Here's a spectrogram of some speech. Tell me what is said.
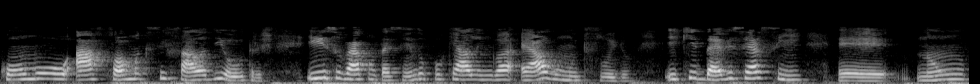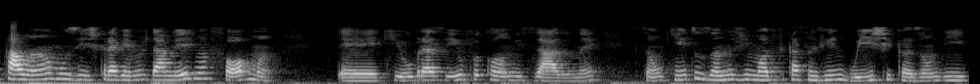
como a forma que se fala de outras. E isso vai acontecendo porque a língua é algo muito fluido e que deve ser assim. É, não falamos e escrevemos da mesma forma é, que o Brasil foi colonizado, né? São 500 anos de modificações linguísticas, onde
